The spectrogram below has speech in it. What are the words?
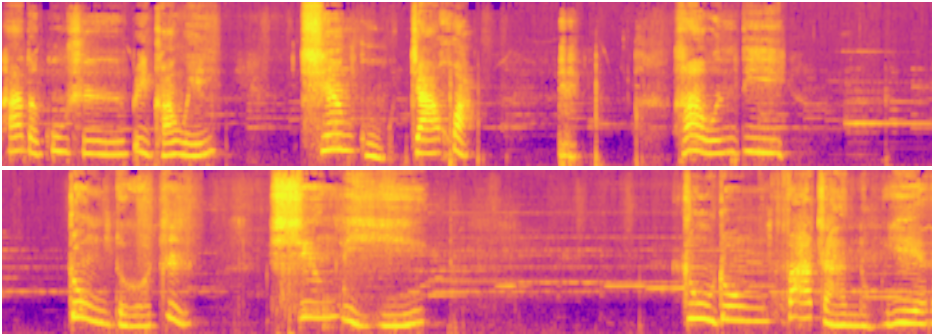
他的故事被传为千古佳话。汉文帝重德治，兴礼仪，注重发展农业，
